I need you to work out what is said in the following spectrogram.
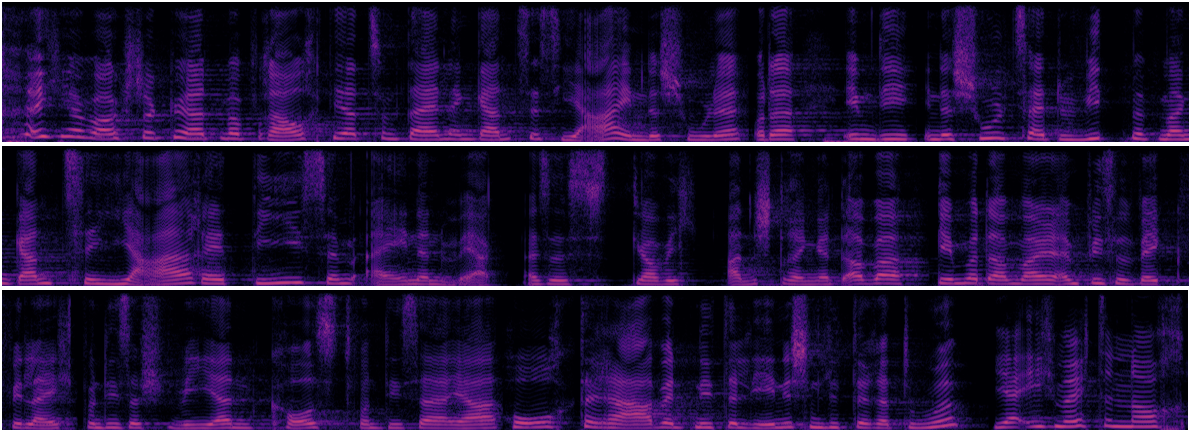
ich habe auch schon gehört, man braucht ja zum Teil ein ganzes Jahr in der Schule oder eben die, in der Schulzeit widmet man ganze Jahre diesem einen Werk. Also ist, glaube ich, anstrengend. Aber gehen wir da mal ein bisschen weg vielleicht von dieser schweren Kost, von dieser ja hochtrabenden italienischen Literatur. Ja, ich möchte noch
